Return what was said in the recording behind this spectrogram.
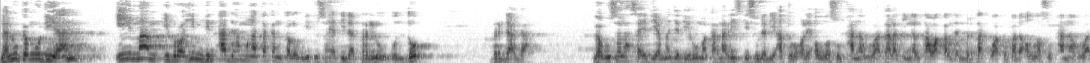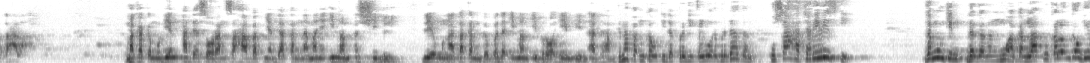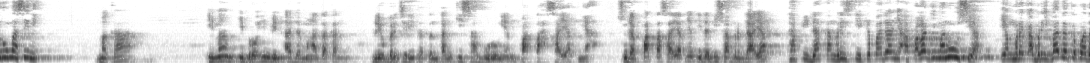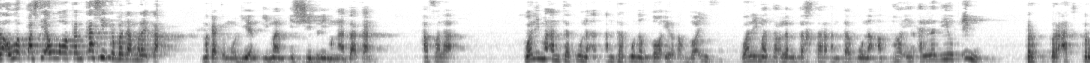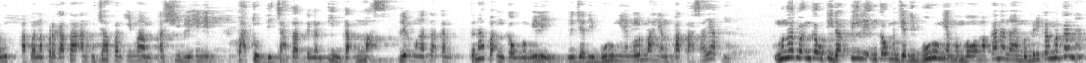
Lalu kemudian Imam Ibrahim bin Adham mengatakan kalau begitu saya tidak perlu untuk berdagang. Gak usahlah saya diam aja di rumah karena rizki sudah diatur oleh Allah subhanahu wa ta'ala. Tinggal tawakal dan bertakwa kepada Allah subhanahu wa ta'ala. Maka kemudian ada seorang sahabatnya datang namanya Imam Ash-Shibli. Beliau mengatakan kepada Imam Ibrahim bin Adham, kenapa engkau tidak pergi keluar berdagang? Usaha cari rizki. Gak mungkin daganganmu akan laku kalau engkau di rumah sini. Maka Imam Ibrahim bin Adham mengatakan, beliau bercerita tentang kisah burung yang patah sayapnya. Sudah patah sayapnya tidak bisa berdaya, tapi datang rizki kepadanya. Apalagi manusia yang mereka beribadah kepada Allah, pasti Allah akan kasih kepada mereka. Maka kemudian Imam Isyibli mengatakan, Afala walima antakuna antakuna ta'ir ad-da'if walima ta'lam takhtar antakuna at-ta'ir alladhi yut'imu per, per, per, apa, perkataan ucapan Imam Ashibli ini patut dicatat dengan tinta emas. Beliau mengatakan, kenapa engkau memilih menjadi burung yang lemah yang patah sayapnya? Mengapa engkau tidak pilih engkau menjadi burung yang membawa makanan yang memberikan makanan?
